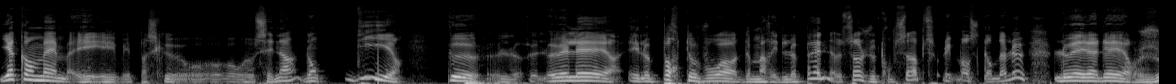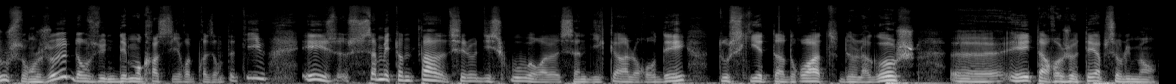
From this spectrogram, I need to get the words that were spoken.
Il y a quand même, et, parce que au Sénat, donc dire que le, LR est le porte-voix de Marine Le Pen, ça je trouve ça absolument scandaleux. Le LR joue son jeu dans une démocratie représentative et ça m'étonne pas, c'est le discours euh, syndical rodé, tout ce qui est à droite de la gauche euh, est à rejeter absolument.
